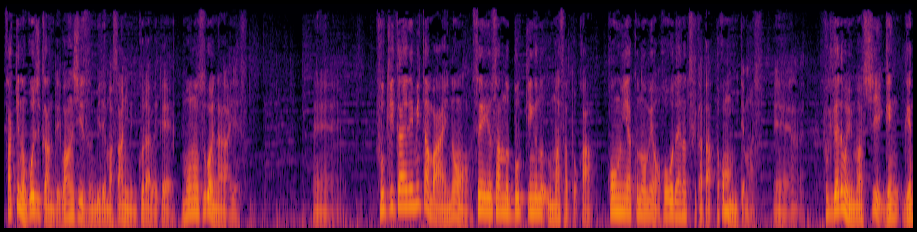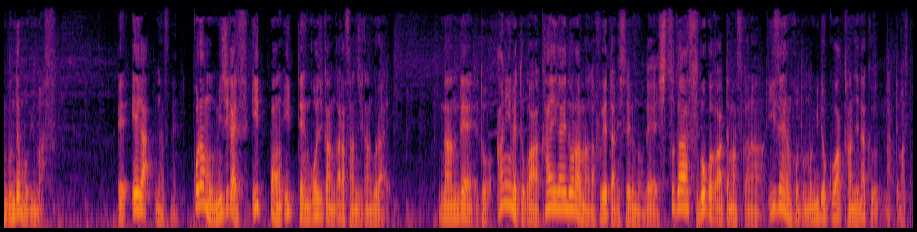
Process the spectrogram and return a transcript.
さっきの5時間でワンシーズン見れますアニメに比べて、ものすごい長いです。えー、吹き替えで見た場合の声優さんのブッキングのうまさとか、翻訳の目を放題の付け方とかも見てます。えー、吹き替えでも見ますし、原原文でも見ます。えー、映画なんですね。これはもう短いです。1本1.5時間から3時間ぐらい。なんで、えっと、アニメとか海外ドラマが増えたりしてるので、質がすごく上がってますから、以前ほどの魅力は感じなくなってますと。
